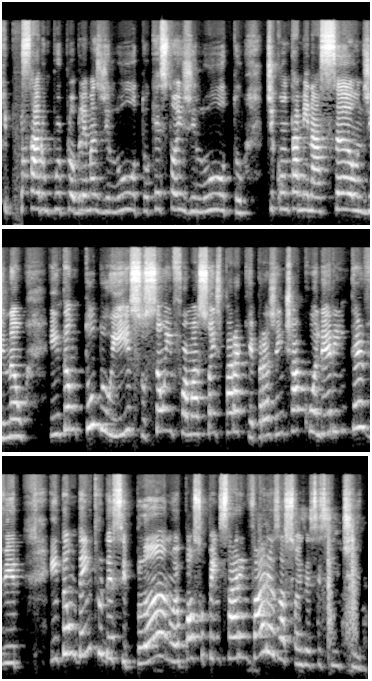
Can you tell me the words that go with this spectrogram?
que passaram por problemas de luto, questões de luto, de contaminação, de não. Então, tudo isso são informações para quê? Para a gente acolher e intervir. Então, dentro desse plano, eu posso pensar em várias ações nesse sentido.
